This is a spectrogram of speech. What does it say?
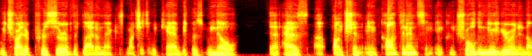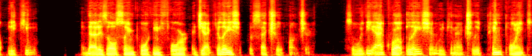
We try to preserve the bladder neck as much as we can because we know that has a function in incontinence and in controlling your urine and not leaking. And that is also important for ejaculation, for sexual function. So with the aquablation, we can actually pinpoint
